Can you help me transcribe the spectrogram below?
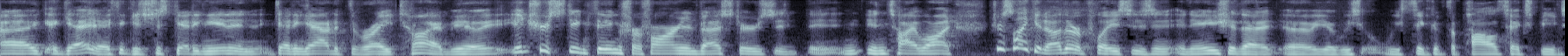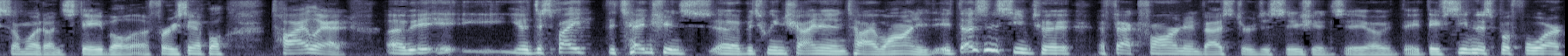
Uh, again, I think it's just getting in and getting out at the right time. You know, interesting thing for foreign investors in, in, in Taiwan, just like in other places in, in Asia that uh, you know, we we think of the politics being somewhat unstable. Uh, for example, Thailand. Uh, it, it, you know, despite the tensions uh, between China and Taiwan, it, it, doesn't seem to affect foreign investor decisions. You know, they, they've seen this before.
